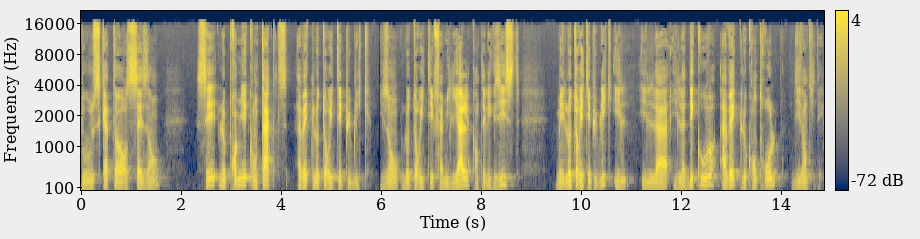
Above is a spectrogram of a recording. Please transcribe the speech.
12, 14, 16 ans, c'est le premier contact avec l'autorité publique. Ils ont l'autorité familiale quand elle existe, mais l'autorité publique, ils il la, découvre avec le contrôle d'identité.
